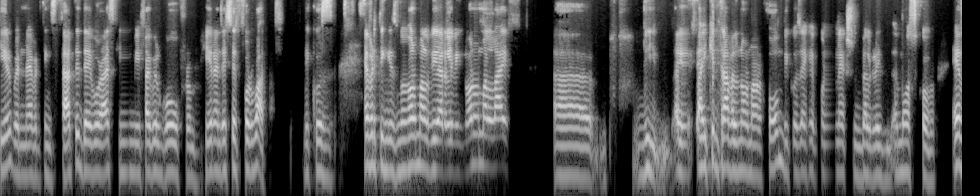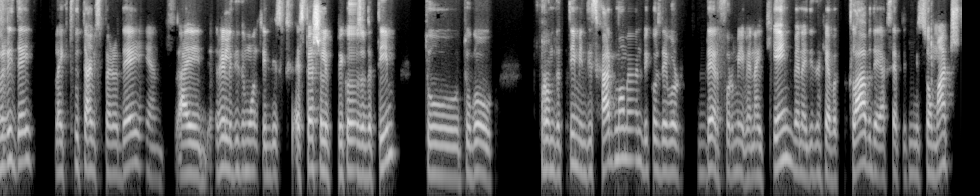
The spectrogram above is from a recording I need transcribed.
here when everything started. They were asking me if I will go from here, and they said for what? Because everything is normal. We are living normal life. Uh, we I, I can travel normal home because I have connection Belgrade uh, Moscow every day, like two times per day, and I really didn't want in this, especially because of the team, to to go from the team in this hard moment because they were there for me when I came, when I didn't have a club. They accepted me so much.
